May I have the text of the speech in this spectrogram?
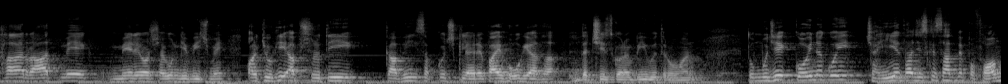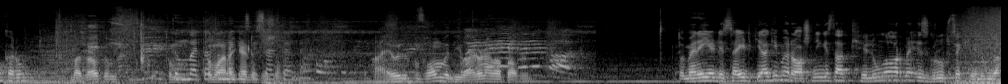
था रात में मेरे और शगुन के बीच में और क्योंकि अब श्रुति का भी सब कुछ क्लैरिफाई हो गया था that she is gonna be with Rohan तो मुझे कोई ना कोई चाहिए था जिसके साथ मैं परफॉर्म करूँ। बताओ तुम तुम बताओ तुम्हारा तुम्हें क्या डिसीज़न है? I will perform with you I don't have a problem तो मैंने ये डिसाइड किया कि मैं रोशनी के साथ खेलूँगा और मैं इस ग्रुप से खेलूँगा।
